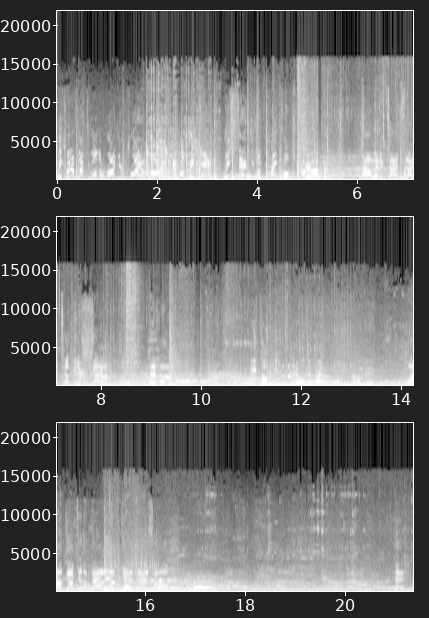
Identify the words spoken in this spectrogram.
We could have left you all to rot in your cryo pod! But we didn't! We saved you, ungrateful! How many times did I tell you to shut up? It's open! Better hold your breath! Welcome to the Valley of Death, asshole! This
